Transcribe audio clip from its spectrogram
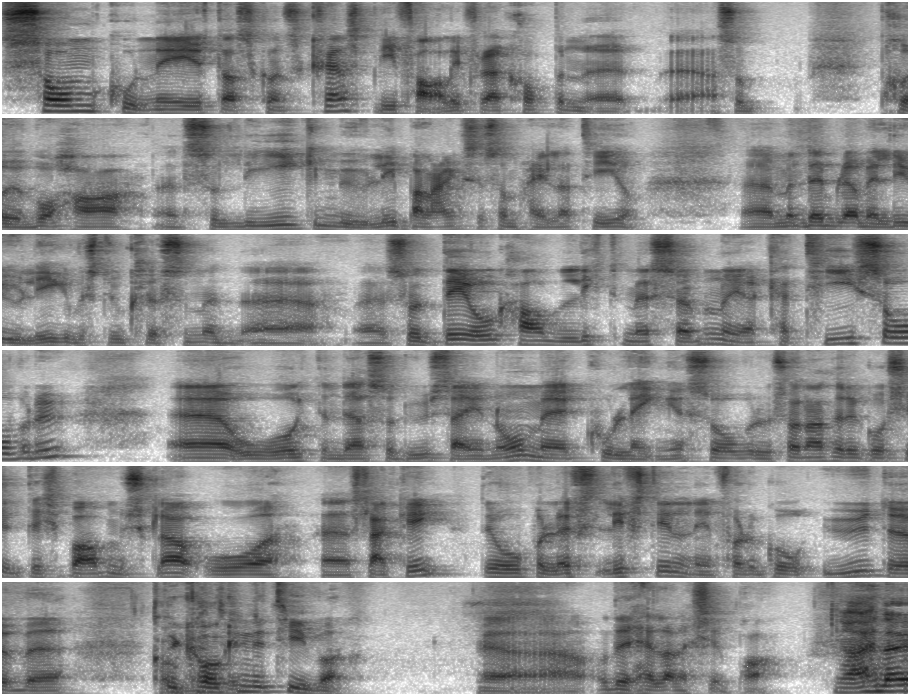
som kunne i ytterste konsekvens bli farlig, fordi kroppen eh, altså, prøver å ha en så lik mulig balanse som hele tida. Eh, Men det blir veldig ulike hvis du klusser med eh, eh, Så det òg har litt med søvn å gjøre. Når sover du? Og den der som du sier nå, med hvor lenge sover du. Sånn at det, går ikke, det er ikke bare muskler og slanking, det er òg på livsstilen din, for det går utover det kognitive. Ja, og det er heller ikke bra. Nei, nei.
